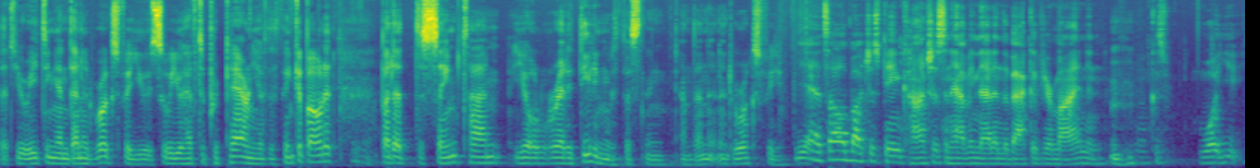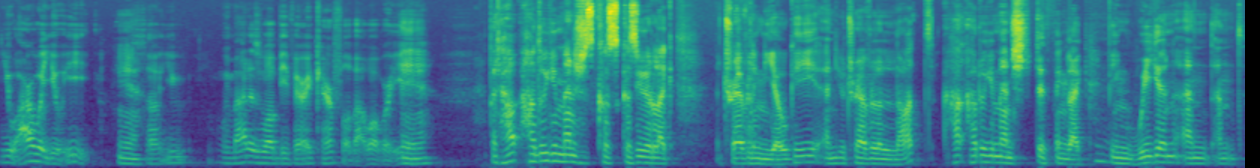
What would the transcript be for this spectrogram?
that you're eating, and then it works for you. So you have to prepare and you have to think about it, but at the same time, you're already dealing with this thing, and then it works for you. yeah, it's all about just being conscious and having that in the back of your mind, and mm-hmm. because what you you are what you eat. Yeah. So you we might as well be very careful about what we're eating. Yeah. But how, how do you manage this? Because you're like a traveling yogi and you travel a lot. How, how do you manage the thing like hmm. being vegan and, and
